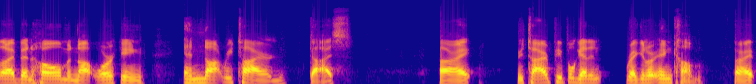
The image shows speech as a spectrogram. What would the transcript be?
that I've been home and not working and not retired, guys, all right, retired people get a regular income, all right,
